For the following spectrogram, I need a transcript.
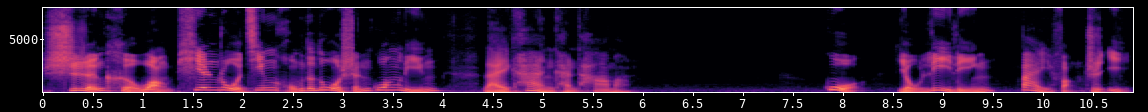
诗人渴望翩若惊鸿的洛神光临，来看看他吗？过有莅临拜访之意，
